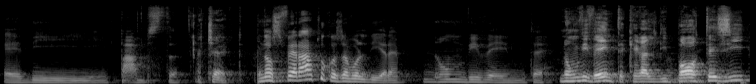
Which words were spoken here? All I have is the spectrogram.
e di Pabst. Certo. Nosferatu cosa vuol dire? Non vivente. Non vivente, che era l'ipotesi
